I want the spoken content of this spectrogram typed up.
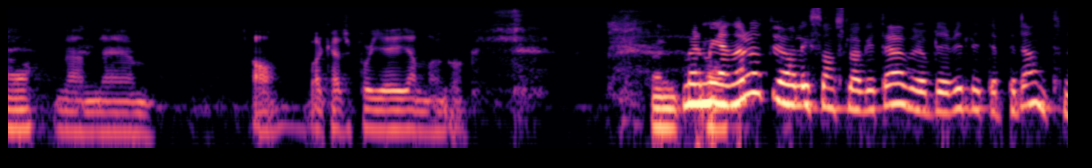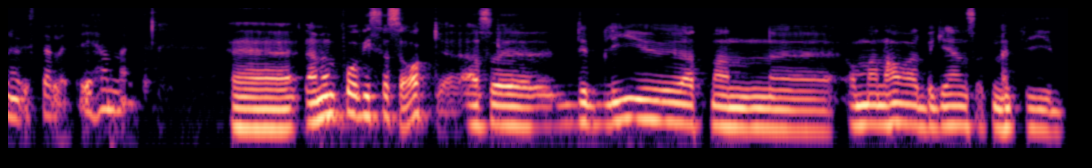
ja. Men eh, ja, man kanske får ge igen någon gång. Men, Men ja. menar du att du har liksom slagit över och blivit lite pedant nu istället i hemmet? Eh, nej, men på vissa saker. Alltså, det blir ju att man, eh, om man har begränsat med tid,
